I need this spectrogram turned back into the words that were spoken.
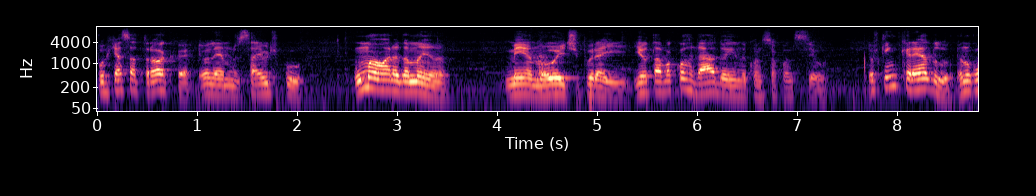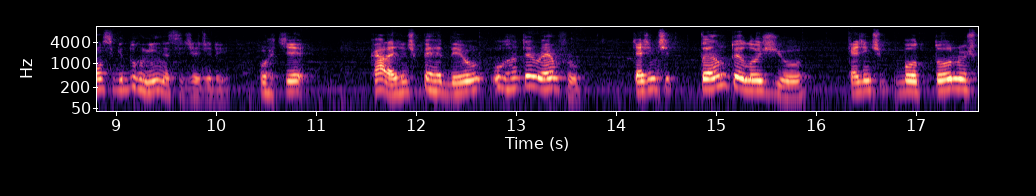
porque essa troca, eu lembro, saiu tipo uma hora da manhã, meia-noite por aí, e eu tava acordado ainda quando isso aconteceu. Eu fiquei incrédulo, eu não consegui dormir nesse dia direito. Porque, cara, a gente perdeu o Hunter Renfrew, que a gente tanto elogiou, que a gente botou nos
